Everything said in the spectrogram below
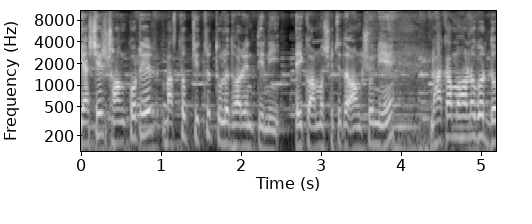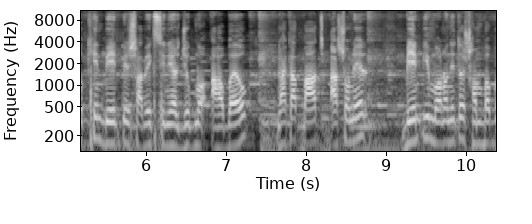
গ্যাসের সংকটের বাস্তব চিত্র তুলে ধরেন তিনি। এই কর্মসূচিতে অংশ নিয়ে ঢাকা মহানগর দক্ষিণ বিএনপির সাবেক সিনিয়র যুগ্ম আহ্বায়ক, ঢাকা পাঁচ আসনের বিএনপি মনোনীত সম্ভাব্য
